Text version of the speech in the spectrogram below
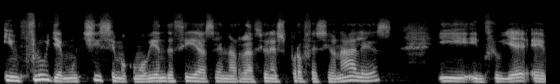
influye muchísimo, como bien decías, en las relaciones profesionales y influye eh,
